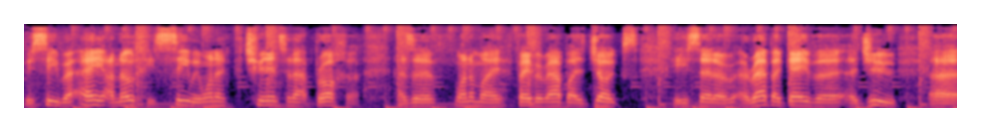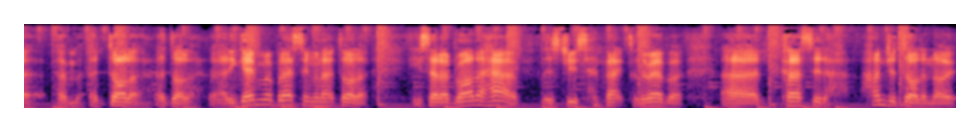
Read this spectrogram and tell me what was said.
we see Re'eh Anochi, see, we want to tune into that bracha. As a, one of my favorite rabbis jokes, he said a, a rabbi gave a, a Jew uh, a, a dollar, a dollar, and he gave him a blessing with that dollar. He said, I'd rather have, this Jew said back to the Rebbe, uh, cursed hundred dollar note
